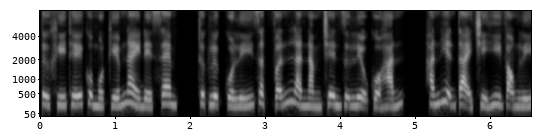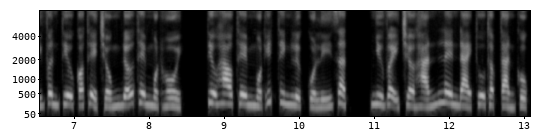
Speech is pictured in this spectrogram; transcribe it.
từ khí thế của một kiếm này để xem, thực lực của Lý Giật vẫn là nằm trên dự liệu của hắn, hắn hiện tại chỉ hy vọng Lý Vân Tiêu có thể chống đỡ thêm một hồi, tiêu hao thêm một ít tinh lực của Lý Giật, như vậy chờ hắn lên đài thu thập tàn cục,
